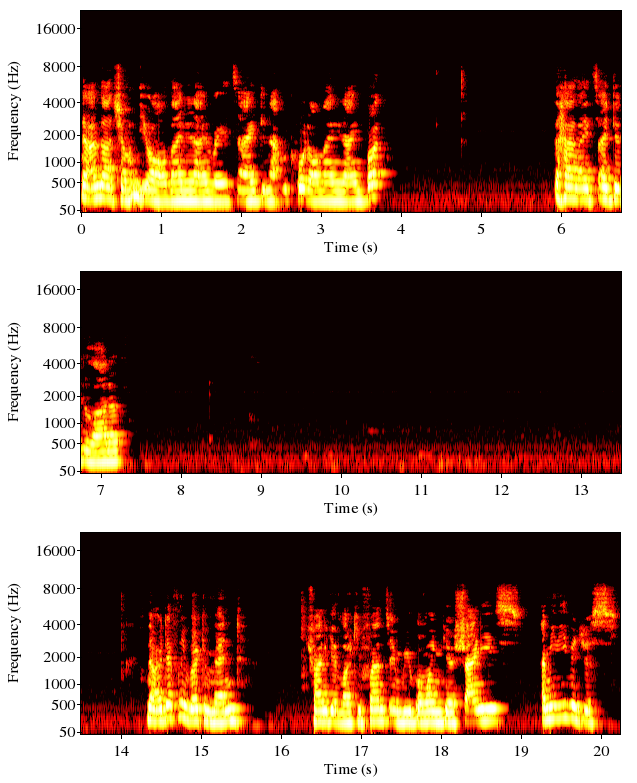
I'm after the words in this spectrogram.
Now, I'm not showing you all 99 raids. I did not record all 99, but the highlights I did a lot of. Now, I definitely recommend trying to get Lucky Friends and re-rolling your shinies. I mean, even just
